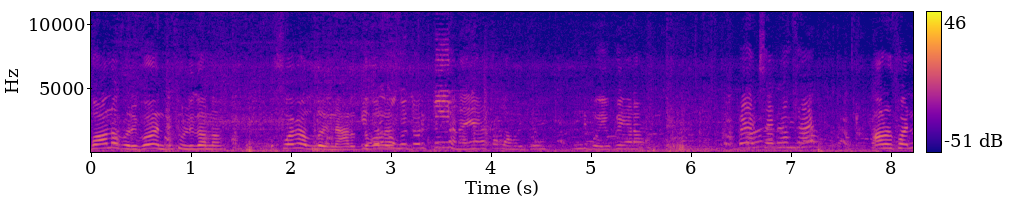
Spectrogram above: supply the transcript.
বন করিব এমনি তুলি দন ফুয়া ভালো লই না। আর তো বলে আর ফাইন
